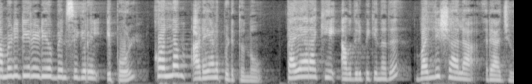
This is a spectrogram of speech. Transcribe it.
കമ്മ്യൂണിറ്റി റേഡിയോ ബെൻസിഗറിൽ ഇപ്പോൾ കൊല്ലം അടയാളപ്പെടുത്തുന്നു. തയ്യാറാക്കി അവതരിപ്പിക്കുന്നത് വല്യശാല രാജു.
